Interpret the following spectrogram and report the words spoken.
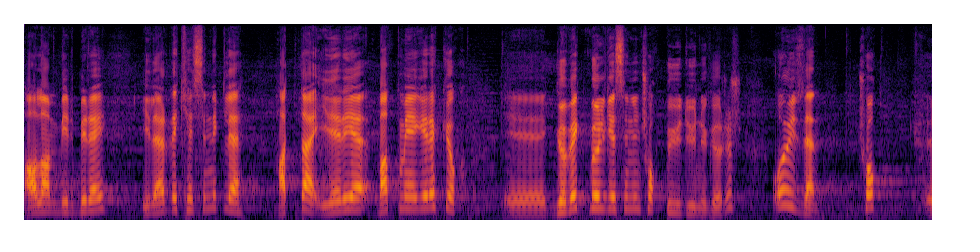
alan bir birey ileride kesinlikle hatta ileriye bakmaya gerek yok. Ee, göbek bölgesinin çok büyüdüğünü görür. O yüzden çok e,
